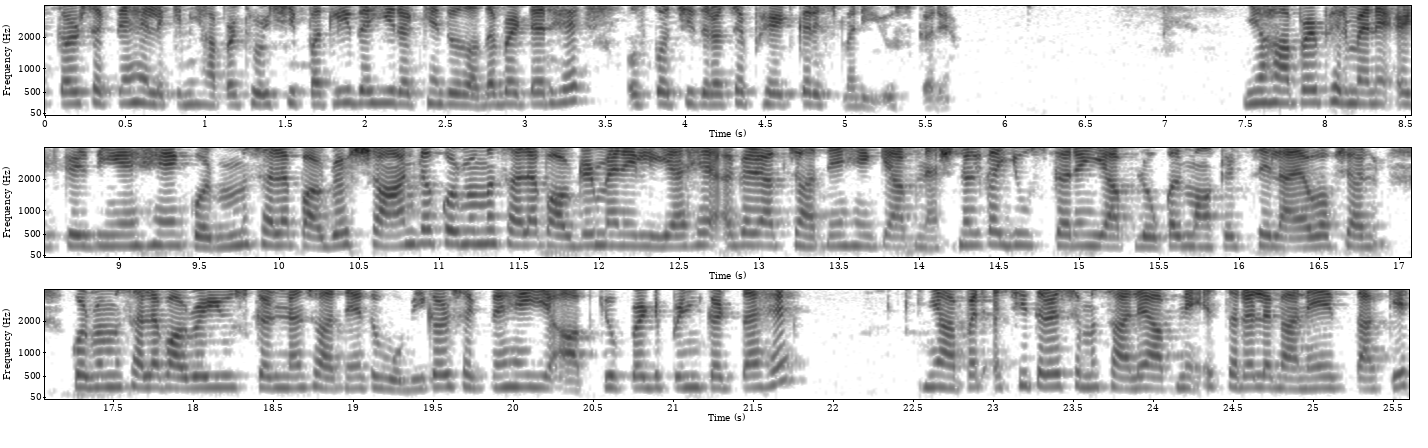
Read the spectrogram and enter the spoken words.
कर सकते हैं, लेकिन यहाँ पर थोड़ी सी पतली दही रखें तो ज़्यादा बेटर है, उसको अच्छी तरह से फेंट कर इसमें यूज़ करें। यहाँ पर फिर मैंने ऐड कर दिए हैं कौरमा मसाला पाउडर। शान का कौरमा मसाला पाउडर मैंने लिया है। अगर आप चाहते हैं कि आप नेशनल का यूज़ करें या आप लोकल मार्केट से लाया हुआ शान कौरमा मसाला पाउडर यूज़ करना चाहते हैं तो वो भी कर सकते हैं। ये आपके ऊपर डिपेंड करता है। यहाँ पर अच्छी तरह से मसाले आपने इस तरह लगाने हैं ताकि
